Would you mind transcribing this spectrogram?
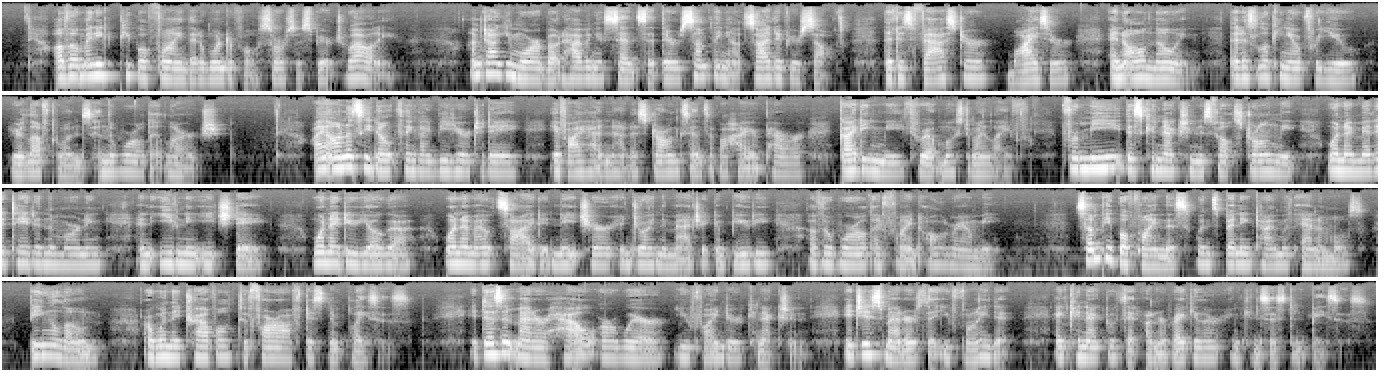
although many people find that a wonderful source of spirituality. I'm talking more about having a sense that there is something outside of yourself that is vaster, wiser, and all knowing, that is looking out for you, your loved ones, and the world at large. I honestly don't think I'd be here today if I hadn't had a strong sense of a higher power guiding me throughout most of my life. For me, this connection is felt strongly when I meditate in the morning and evening each day, when I do yoga, when I'm outside in nature enjoying the magic and beauty of the world I find all around me. Some people find this when spending time with animals, being alone, or when they travel to far off distant places. It doesn't matter how or where you find your connection, it just matters that you find it and connect with it on a regular and consistent basis.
